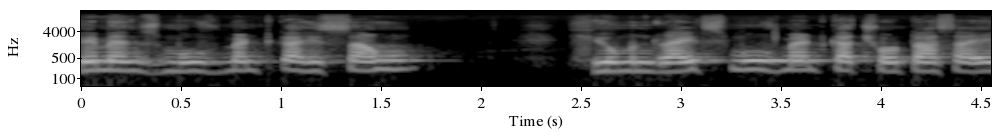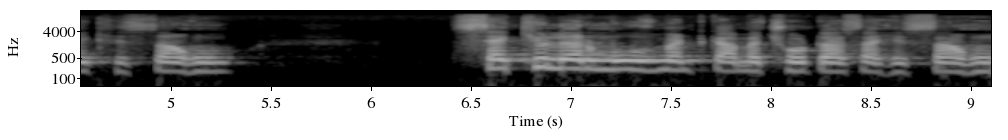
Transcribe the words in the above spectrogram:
विमेंस मूवमेंट का हिस्सा हूँ ह्यूमन राइट्स मूवमेंट का छोटा सा एक हिस्सा हूँ। सेक्युलर मूवमेंट का मैं छोटा सा हिस्सा हूँ।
